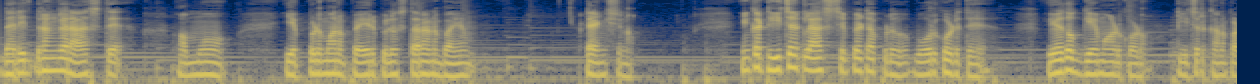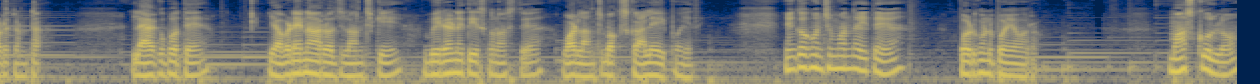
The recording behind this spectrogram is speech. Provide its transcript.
దరిద్రంగా రాస్తే అమ్మో ఎప్పుడు మన పేరు పిలుస్తారని భయం. టెన్షన్. ఇంకా టీచర్ క్లాస్ చెప్పేటప్పుడు బోర్ కొడితే ఏదో గేమ్ ఆడుకోవడం టీచర్ కనపడకుండా లేకపోతే ఎవడైనా ఆ రోజు లంచ్కి బిర్యానీ తీసుకుని వస్తే వాడు లంచ్ బాక్స్ ఖాళీ అయిపోయేది. ఇంకా కొంచెం మంది అయితే పడుకుని పోయేవారు. మా స్కూల్లో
